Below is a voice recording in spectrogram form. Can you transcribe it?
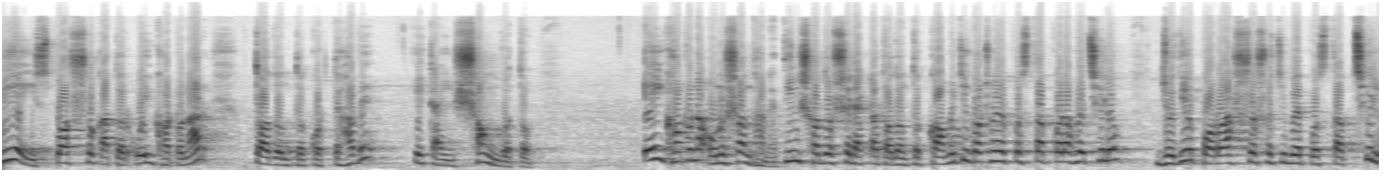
নিয়েই স্পর্শকাতর ওই ঘটনার তদন্ত করতে হবে, এটাই সঙ্গত। এই ঘটনা অনুসন্ধানে তিন সদস্যের একটা তদন্ত কমিটি গঠনের প্রস্তাব করা হয়েছিল, যদিও পররাষ্ট্র সচিবের প্রস্তাব ছিল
